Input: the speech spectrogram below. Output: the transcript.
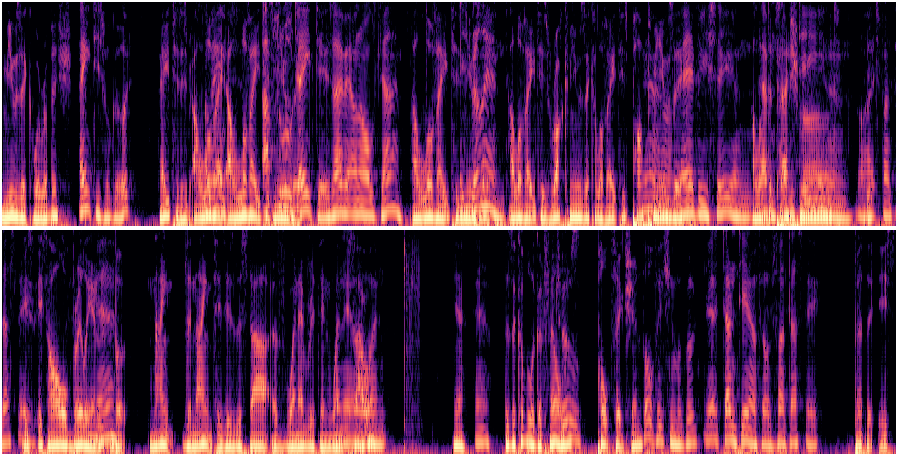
music were rubbish. 80s were good. Eighties. I love mean, it. I love eighties music. Absolute eighties. I have it on all the time. I love eighties It's music. brilliant. I love eighties rock music. I love eighties pop Yeah, music. ABC and I love Heaven Depeche Mode. and like, it's fantastic. It's it's all brilliant. Yeah. But nine, the nineties is the start of when everything went When sour. went- Yeah. yeah. There's a couple of good films. True. Pulp Fiction, Pulp Fiction were good. Yeah, Tarantino films fantastic. but the- it's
